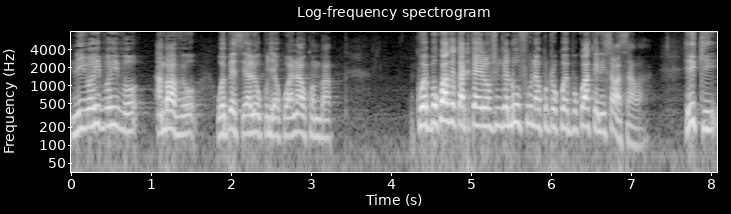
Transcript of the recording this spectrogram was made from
ndivyo hivyo hivyo ambavyo wepesi aliokuja kuwa nao kwamba kuwepo kwake katika hilo shungedufu na kutokuwepo kwake ni sawa sawa. Hiki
